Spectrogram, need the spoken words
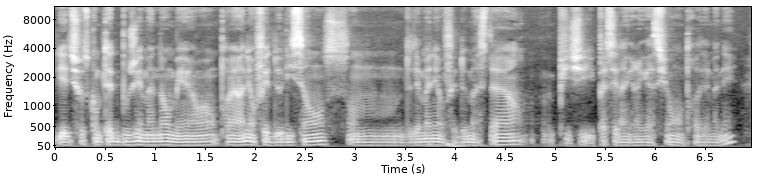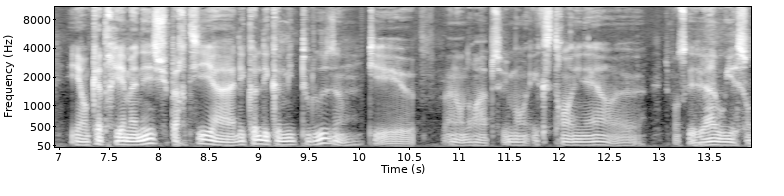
il y a des choses qui ont peut-être bougé maintenant, mais en première année on fait deux licences, en deuxième année on fait deux masters, puis j'ai passé l'agrégation en troisième année. Et en quatrième année, je suis parti à l'école d'économie de Toulouse, qui est euh, un endroit absolument extraordinaire. euh, je pense que c'est là où il y a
